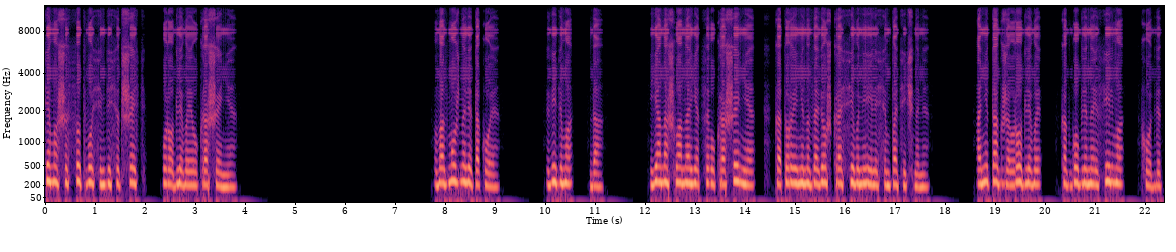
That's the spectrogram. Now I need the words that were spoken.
Тема 686. Уродливые украшения. Возможно ли такое? Видимо, да. Я нашла на ЕЦ украшения, которые не назовешь красивыми или симпатичными. Они так же уродливы, как гоблины из фильма «Хоббит».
